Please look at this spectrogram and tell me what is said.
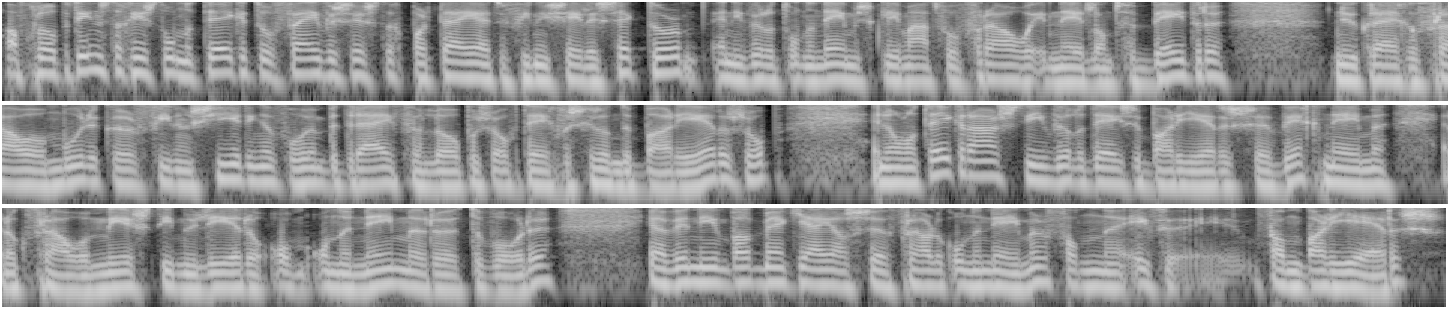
Afgelopen dinsdag is het ondertekend door 65 partijen uit de financiële sector. En die willen het ondernemersklimaat voor vrouwen in Nederland verbeteren. Nu krijgen vrouwen moeilijker financieringen voor hun bedrijf en lopen ze ook tegen verschillende barrières op. En de ondertekenaars die willen deze barrières wegnemen en ook vrouwen meer stimuleren om ondernemer eh, te worden. Ja, Wendy, wat merk jij als eh, vrouwelijk ondernemer van, eh, van barrières?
